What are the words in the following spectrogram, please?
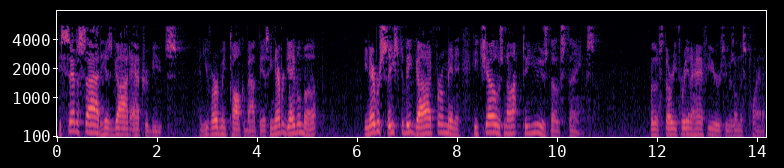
He set aside his God attributes. And you've heard me talk about this. He never gave them up. He never ceased to be God for a minute. He chose not to use those things for those 33 and a half years he was on this planet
